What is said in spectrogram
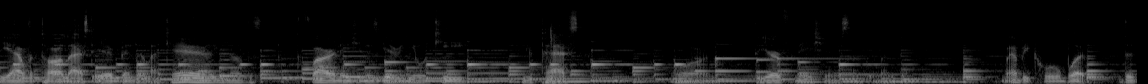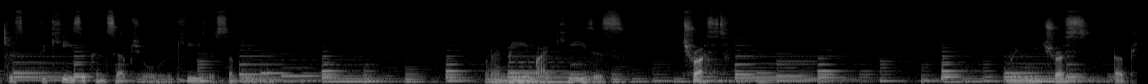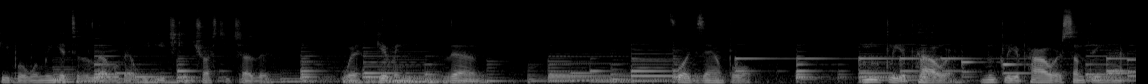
the Avatar Last Airbender, like here, you know, the, Fire Nation is giving you a key, you passed, or the Earth Nation or something. That'd be cool, but the, the, the keys are conceptual. The keys are something that what I mean by keys is trust. When you trust a people, when we get to the level that we each can trust each other with giving them, for example, nuclear power. Nuclear power is something that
